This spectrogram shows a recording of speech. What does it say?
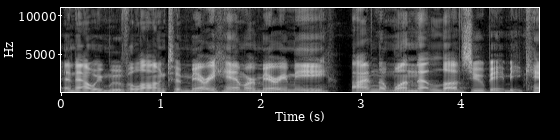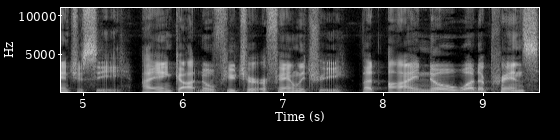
and now we move along to marry him or marry me. I'm the one that loves you, baby. Can't you see? I ain't got no future or family tree, but I know what a prince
